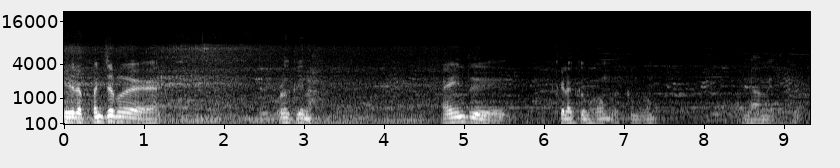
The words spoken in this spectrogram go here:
இதில் பஞ்சமுக உலக்குனா ஐந்து கிழக்கு முகம் மேற்கு முகம் எல்லாமே இருக்குது.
